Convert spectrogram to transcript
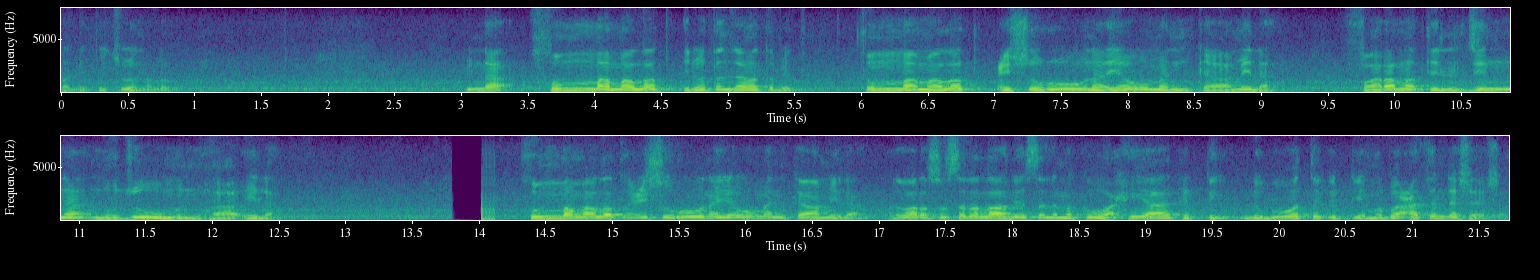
പഠിപ്പിച്ചു എന്നുള്ളത് പിന്നെ ثم مضت ഇരുപത്തഞ്ചാമത്തെ ബൈത്ത് ثم مضت عشرون يوما كاملة فرمت الجن نجوم هائلة സുമ്മ മലത് ഇഷുറൂന യൗമൻ കാമില അഥവാ റസൂൽ സല്ലാ അലൈഹി വസ്ലമക്ക് വഹിയ കിട്ടി നുബുവത്ത് കിട്ടിയ മുബാഅത്തിന്റെ ശേഷം.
